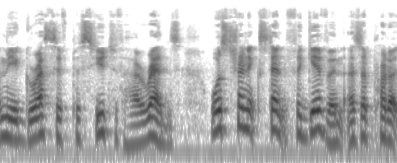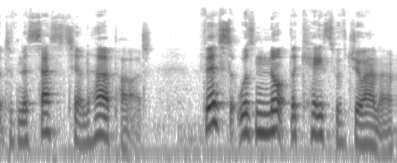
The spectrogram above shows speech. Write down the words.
and the aggressive pursuit of her rents was to an extent forgiven as a product of necessity on her part. This was not the case with Joanna.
